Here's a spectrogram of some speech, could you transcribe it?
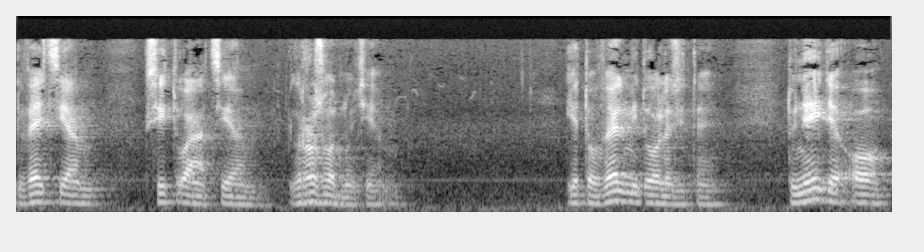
k veciam, k situáciám, k rozhodnutiam. Je to veľmi dôležité. Tu nejde o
